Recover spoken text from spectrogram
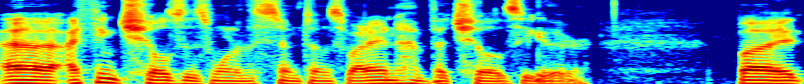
Uh, I think chills is one of the symptoms, but I didn't have the chills either. But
